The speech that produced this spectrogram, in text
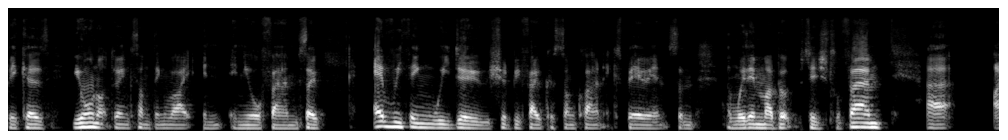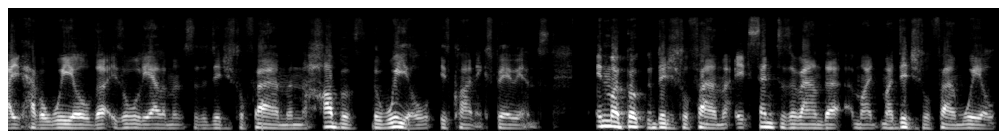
because you're not doing something right in, in your firm. So everything we do should be focused on client experience. And, and within my book, Digital Firm, uh, I have a wheel that is all the elements of the digital firm, and the hub of the wheel is client experience in my book, The Digital Firm, it centers around the, my, my digital firm wheel.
